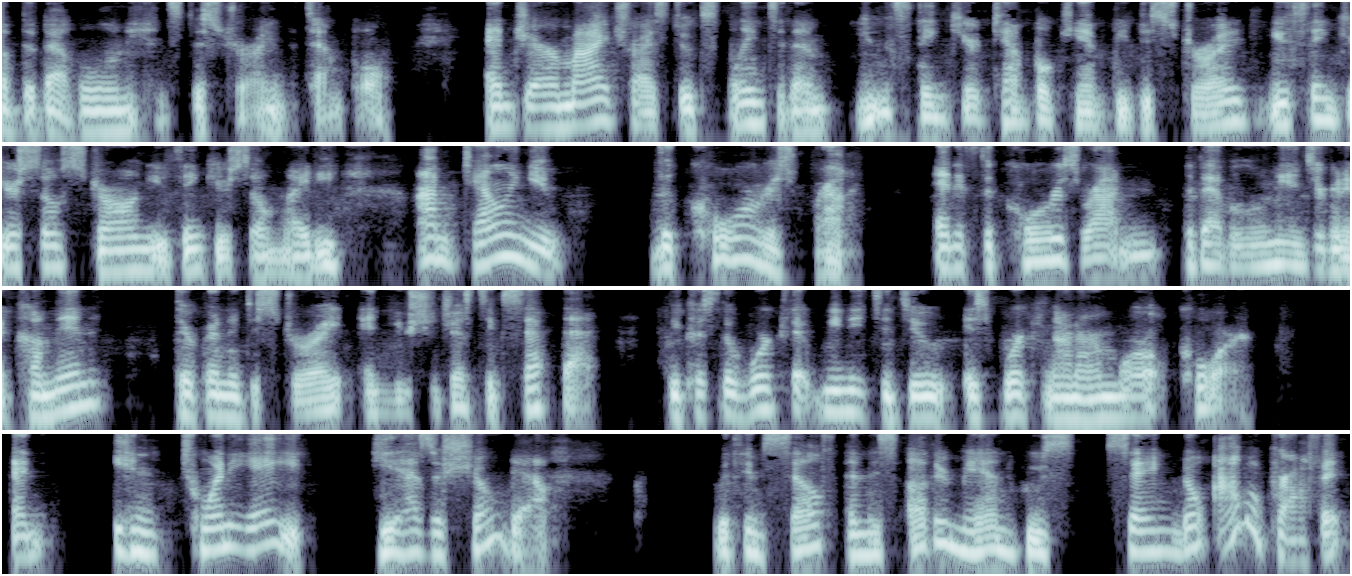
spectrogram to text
of the Babylonians destroying the temple. And Jeremiah tries to explain to them, You think your temple can't be destroyed? You think you're so strong? You think you're so mighty? I'm telling you, the core is rotten. And if the core is rotten, the Babylonians are going to come in, they're going to destroy, and you should just accept that because the work that we need to do is working on our moral core. And in 28, he has a showdown with himself and this other man who's saying, No, I'm a prophet.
